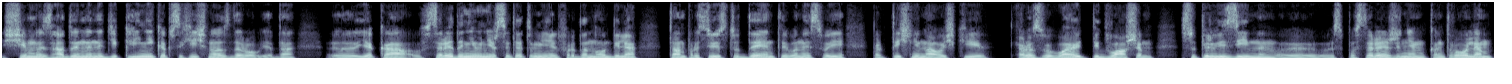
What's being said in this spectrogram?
ще ми згадуємо іноді клініка психічного здоров'я, да? е, яка всередині університету імені Альфреда Нобеля, там працюють студенти, вони свої практичні навички розвивають під вашим супервізійним е, спостереженням, контролем.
